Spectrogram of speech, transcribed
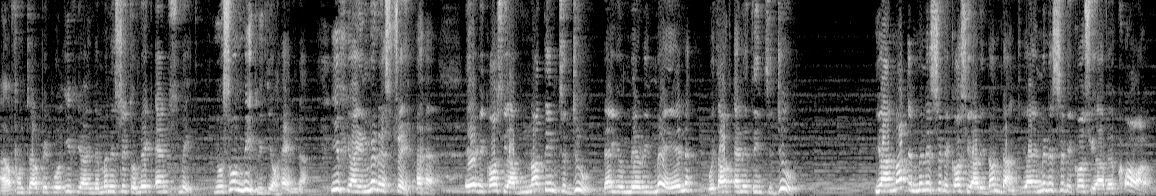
I often tell people if you are in the ministry to make ends meet, you soon meet with your hand. If you are in ministry, eh, because you have nothing to do, then you may remain without anything to do. You are not in ministry because you are redundant. You are in ministry because you have a call.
